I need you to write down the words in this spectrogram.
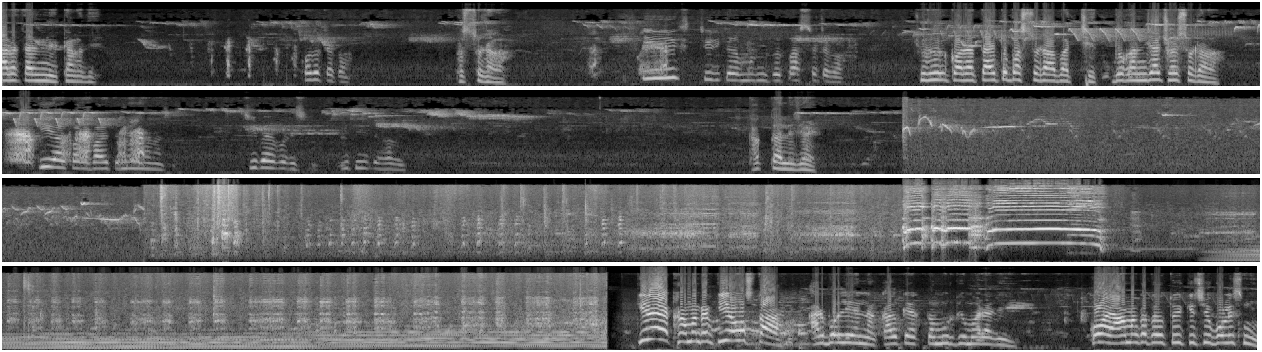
তাড়াতাড়ি নে টাকা দে। কত টাকা? পাঁচশো টাকা। চুরি করে মুরগি করে পাঁচশো টাকা। চুরি করা তাই তো পাঁচশো টাকা পাচ্ছে দোকান যায় ছয়শো টাকা। কি আর করে বাড়িতে মেহমান আছে। চিপাই দিতে দিতে হবে। থাক তাহলে যাই। কি আর বলি না কালকে একটা মুরগি মারা গেছে কই আমাকে তো তুই কিছু বলিস বলিসনি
